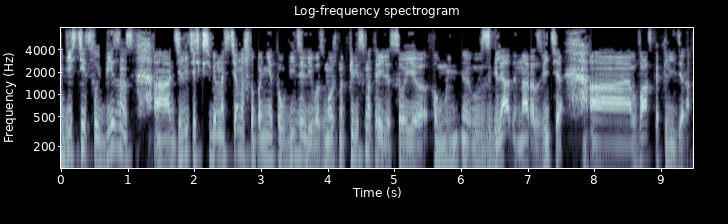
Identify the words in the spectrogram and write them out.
вести свой бизнес, а, делитесь к себе на стену, чтобы они это увидели и, возможно, пересмотрели свои э, взгляды на развитие а, вас как лидера.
